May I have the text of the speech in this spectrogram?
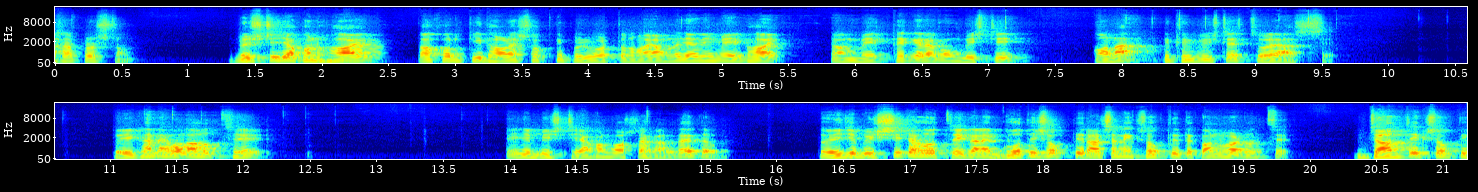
আসা প্রশ্ন, বৃষ্টি যখন হয়, তখন কি ধরনের শক্তি পরিবর্তন হয়? আমরা জানি মেঘ হয় এবং মেঘ থেকে এরকম বৃষ্টি কণা পৃথিবী পৃষ্ঠে চলে আসছে। তো এখানে বলা হচ্ছে এই যে বৃষ্টি, এখন বর্ষাকাল, তাই তো? তো এই যে বৃষ্টিটা হচ্ছে, এখানে গতিশক্তি, রাসায়নিক শক্তিতে কনভার্ট হচ্ছে, যান্ত্রিক শক্তি,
